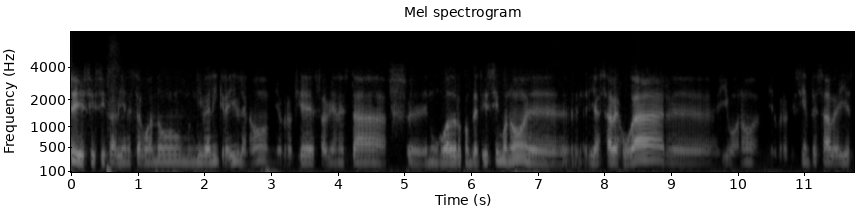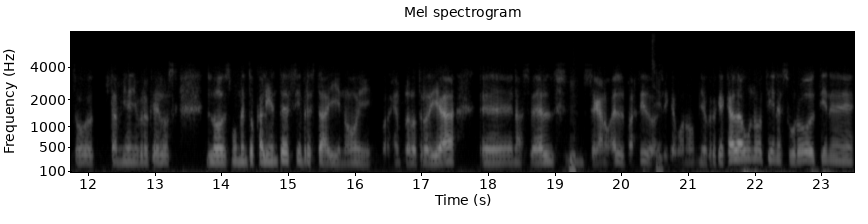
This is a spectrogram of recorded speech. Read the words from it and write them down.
Sí, sí, sí, Fabián está jugando un nivel increíble, ¿no? Yo creo que Fabián está eh, en un jugador completísimo, ¿no? Eh, ya sabe jugar eh, y bueno, yo creo que siempre sabe y esto también yo creo que los los momentos calientes siempre está ahí, ¿no? Y por ejemplo el otro día eh, en Asbel mm. se ganó él el partido, así que bueno, yo creo que cada uno tiene su rol, tiene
